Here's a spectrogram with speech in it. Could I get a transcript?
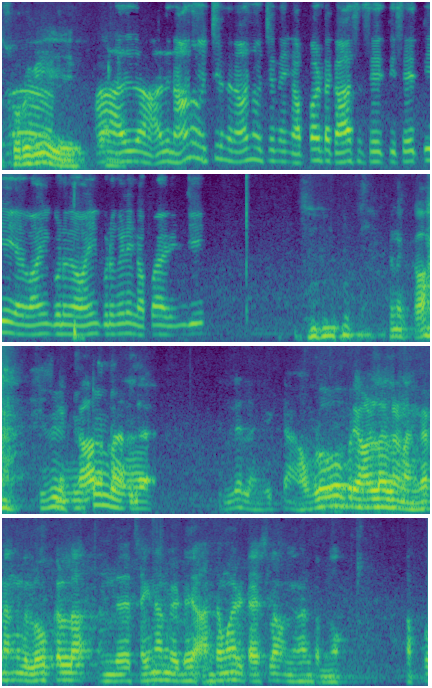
சுருவி ஆஹ் அதுதான். அது நானும் வச்சிருந்தேன் நானும் வச்சிருந்தேன். எங்க அப்பாட்ட காசு சேர்த்தி சேர்த்தி வாங்கி கொடுங்க வாங்கி கொடுங்கன்னு எங்க அப்பா கெஞ்சி. எனக்கு இல்ல. இல்ல அவ்வளோ பெரிய ஆள்லாம் இல்லை. நாங்க நாங்க இந்த லோக்கல்லா அந்த சைனா மேடு அந்த மாதிரி டைஸ்லாம் வாங்க வேண்டாம் இருந்தோம் அப்போ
